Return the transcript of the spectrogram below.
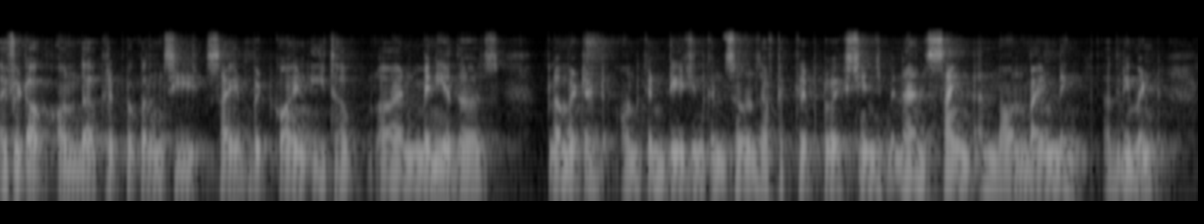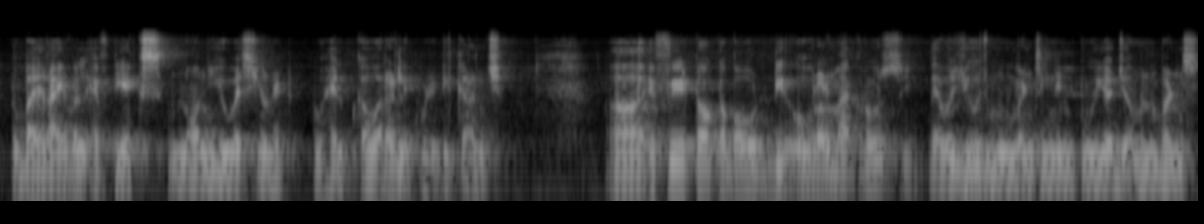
If we talk on the cryptocurrency side, Bitcoin, Ether, and many others plummeted on contagion concerns after crypto exchange Binance signed a non binding agreement to buy rival FTX non US unit to help cover a liquidity crunch. Uh, if we talk about the overall macros, there was huge movement seen in two-year German bonds,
